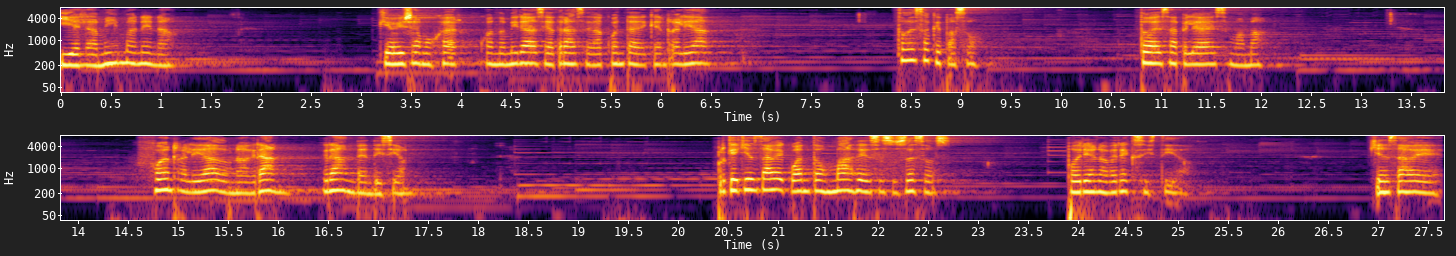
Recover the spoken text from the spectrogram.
Y es la misma nena que hoy ya mujer, cuando mira hacia atrás, se da cuenta de que en realidad todo eso que pasó, toda esa pelea de su mamá, fue en realidad una gran, gran bendición. Porque quién sabe cuántos más de esos sucesos podrían haber existido. Quién sabe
